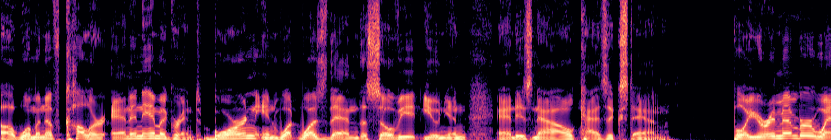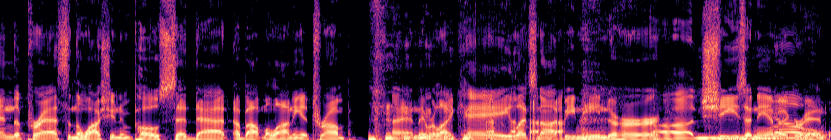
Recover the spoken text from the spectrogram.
a woman of color and an immigrant, born in what was then the Soviet Union and is now Kazakhstan. Boy, you remember when the press and the Washington Post said that about Melania Trump? And they were like, hey, let's not be mean to her. Uh, She's an immigrant.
